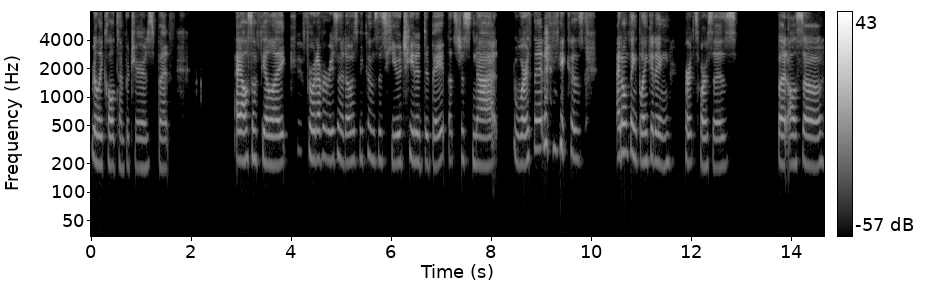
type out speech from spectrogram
really cold temperatures. But I also feel like for whatever reason it always becomes this huge heated debate that's just not worth it because I don't think blanketing hurts horses, but also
